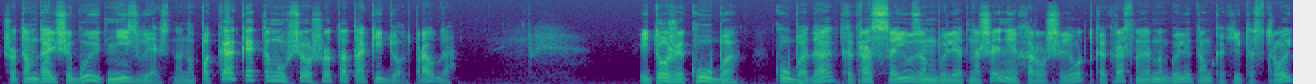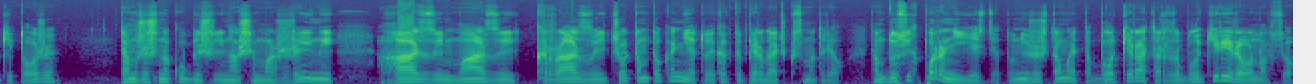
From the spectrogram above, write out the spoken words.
Что там дальше будет, неизвестно. Но пока к этому все что-то так идет, правда? И тоже Куба. Куба, да, как раз с Союзом были отношения хорошие. И вот как раз, наверное, были там какие-то стройки тоже. Там же ж на Кубе ж и наши машины, газы, мазы, кразы, чего там только нету. Я как-то передачку смотрел. Там до сих пор они ездят. У них же там это, блокиратор, заблокировано все.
